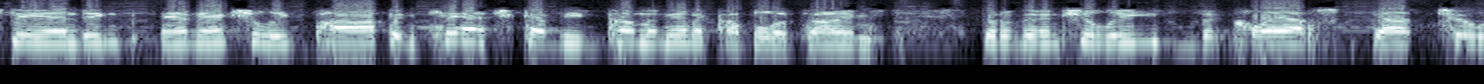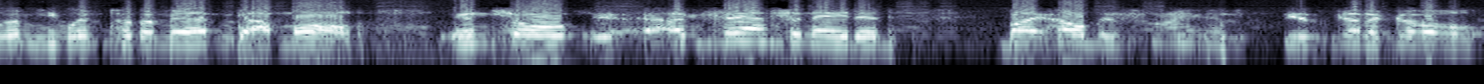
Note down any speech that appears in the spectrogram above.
standing, and actually pop and catch Khabib coming in a couple of times. But eventually, the class got to him. He went to the mat and got mauled. And so I'm fascinated by how this fight is, is going to go.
